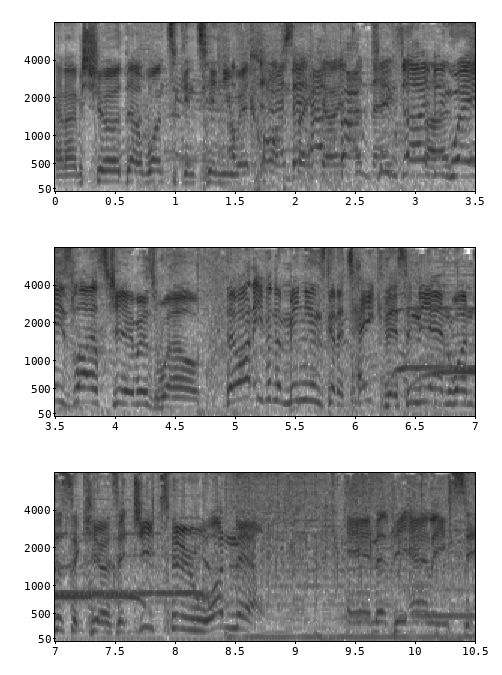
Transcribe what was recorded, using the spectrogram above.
and I'm sure they'll want to continue Of it. And they had going to bouncing next diving ways last year as well. There aren't even the minions going to take this. In the end, Wunder secures it. G2 1-0 in the LEC.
